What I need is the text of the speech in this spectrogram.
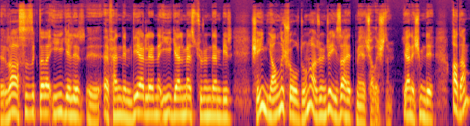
rahatsızlıklara iyi gelir, e, efendim diğerlerine iyi gelmez türünden bir şeyin yanlış olduğunu az önce izah etmeye çalıştım. Yani şimdi adam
